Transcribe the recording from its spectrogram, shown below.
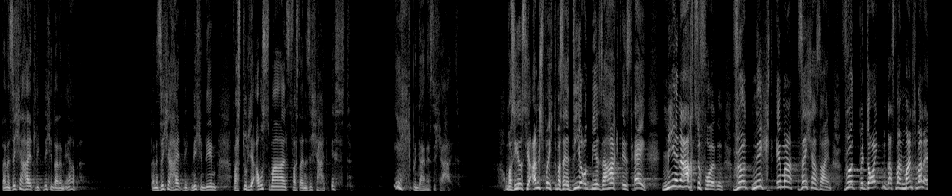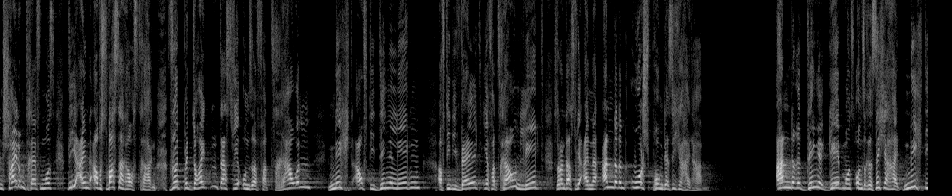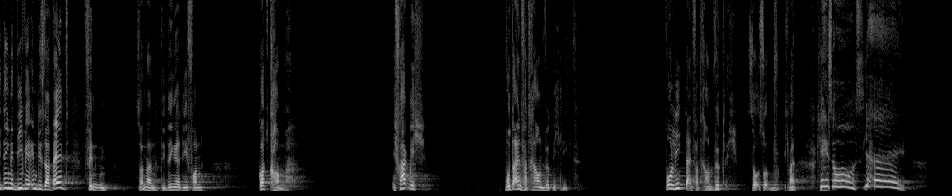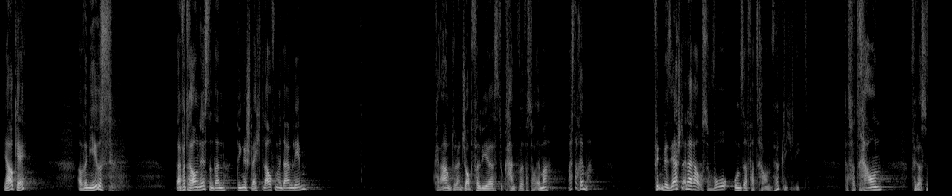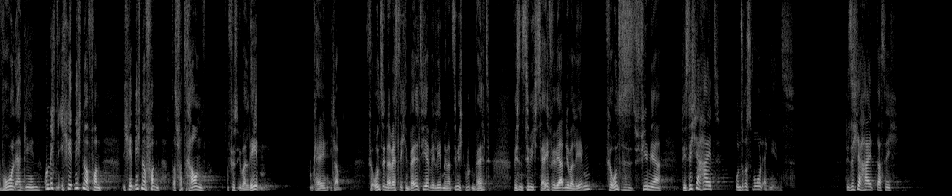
deine Sicherheit liegt nicht in deinem Erbe. Deine Sicherheit liegt nicht in dem, was du dir ausmalst, was deine Sicherheit ist. Ich bin deine Sicherheit. Und was Jesus hier anspricht und was er dir und mir sagt, ist, hey, mir nachzufolgen wird nicht immer sicher sein. Wird bedeuten, dass man manchmal Entscheidungen treffen muss, die einen aufs Wasser raustragen. Wird bedeuten, dass wir unser Vertrauen nicht auf die Dinge legen, auf die die Welt ihr Vertrauen legt, sondern dass wir einen anderen Ursprung der Sicherheit haben. Andere Dinge geben uns unsere Sicherheit, nicht die Dinge, die wir in dieser Welt finden, sondern die Dinge, die von Gott kommen. Ich frage mich, wo dein Vertrauen wirklich liegt. Wo liegt dein Vertrauen wirklich? So, so, ich meine, Jesus, yay! Ja, okay. Aber wenn Jesus dein Vertrauen ist und dann Dinge schlecht laufen in deinem Leben, keine Ahnung, du deinen Job verlierst, du krank wirst, was auch immer, was auch immer, finden wir sehr schnell heraus, wo unser Vertrauen wirklich liegt. Das Vertrauen für das Wohlergehen. Und ich, ich rede nicht nur rede nicht nur von das Vertrauen fürs Überleben. Okay, ich glaube, für uns in der westlichen Welt hier, wir leben in einer ziemlich guten Welt, wir sind ziemlich safe, wir werden überleben. Für uns ist es vielmehr die Sicherheit unseres Wohlergehens. Die Sicherheit, dass ich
